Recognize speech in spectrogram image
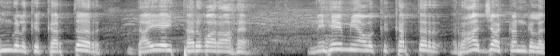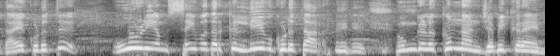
உங்களுக்கு கர்த்தர் தயை தருவாராக. நெஹேமியாவுக்கு கர்த்தர் ராஜா கண்களை தயை கொடுத்து ஊழியம் செய்வதற்கு லீவு கொடுத்தார். உங்களுக்கும் நான் ஜெபிக்கிறேன்.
